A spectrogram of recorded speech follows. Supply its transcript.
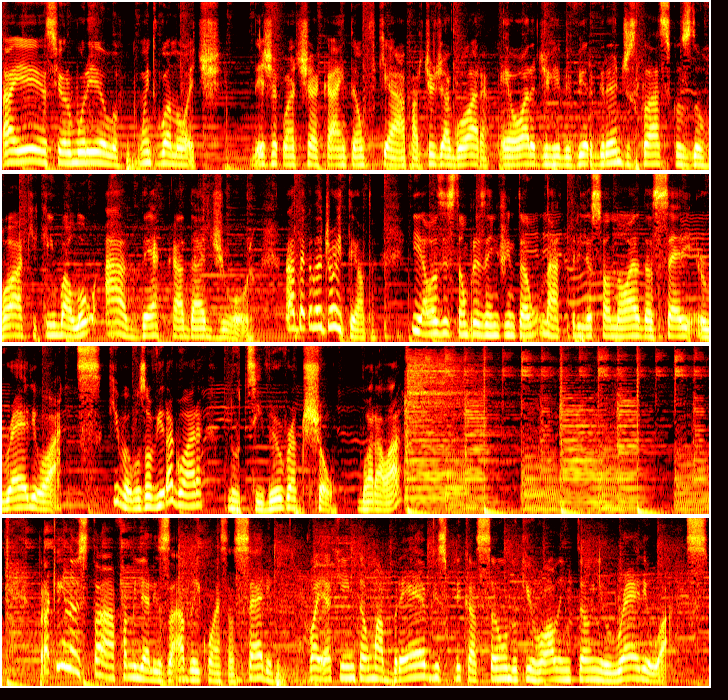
Aí, senhor Murilo. Muito boa noite. Deixa com a tia K, então, porque a partir de agora é hora de reviver grandes clássicos do rock que embalou a década de ouro, a década de 80. E elas estão presentes, então, na trilha sonora da série Radioacts, que vamos ouvir agora no TV Rock Show. Bora lá? Para quem não está familiarizado aí com essa série, vai aqui então uma breve explicação do que rola então em Radioacts.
